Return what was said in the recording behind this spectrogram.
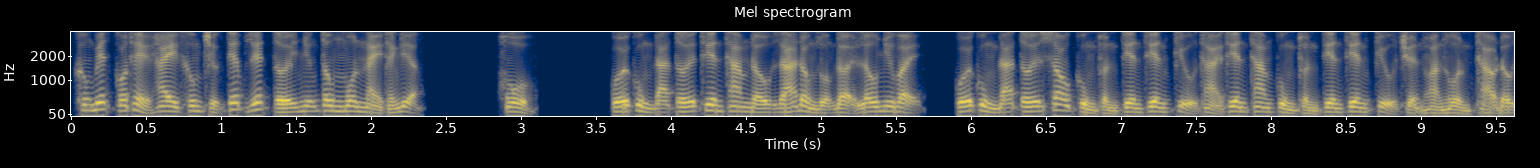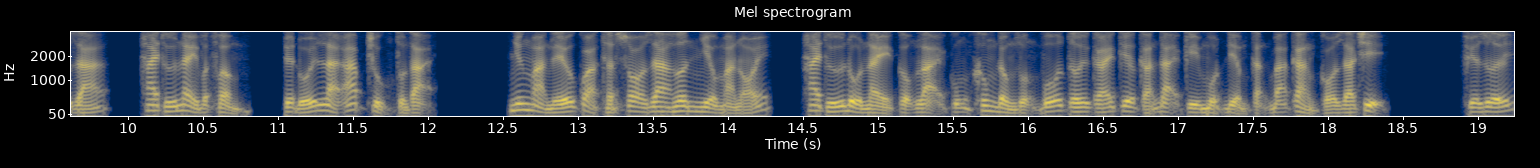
không biết có thể hay không trực tiếp giết tới những tông môn này thánh địa. Hồ, cuối cùng đã tới thiên tham đấu giá đồng ruộng đợi lâu như vậy, cuối cùng đã tới sau cùng thuần tiên thiên cựu thải thiên tham cùng thuần tiên thiên cựu chuyển hoàn hồn thảo đấu giá, hai thứ này vật phẩm, tuyệt đối là áp trục tồn tại. Nhưng mà nếu quả thật so ra hơn nhiều mà nói hai thứ đồ này cộng lại cũng không đồng ruộng vỗ tới cái kia cán đại kỳ một điểm cặn bã càng có giá trị. Phía dưới,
